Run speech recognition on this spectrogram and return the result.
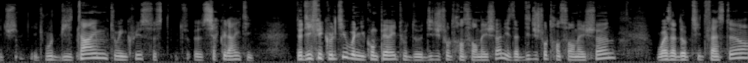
it, would be time to increase uh, circularity. The difficulty when you compare it to the digital transformation is that digital transformation was adopted faster,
